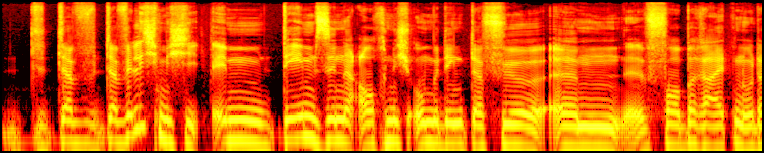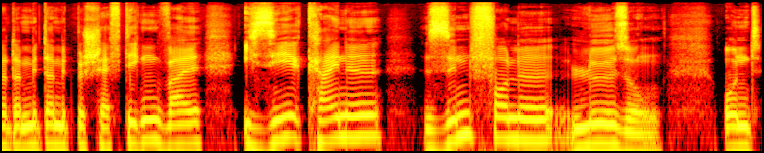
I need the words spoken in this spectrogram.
da, da will ich mich in dem Sinne auch nicht unbedingt dafür ähm, vorbereiten oder damit, damit beschäftigen, weil ich sehe keine sinnvolle Lösung. Und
